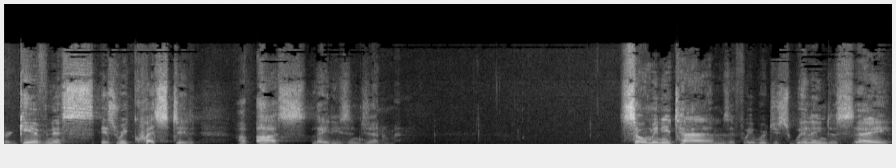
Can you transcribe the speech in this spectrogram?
Forgiveness is requested of us, ladies and gentlemen. So many times, if we were just willing to say,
